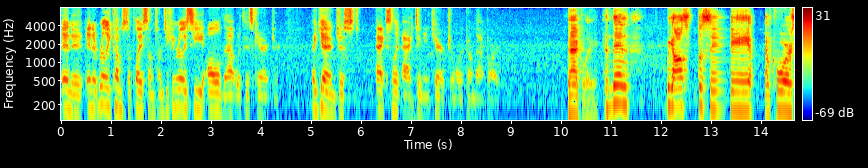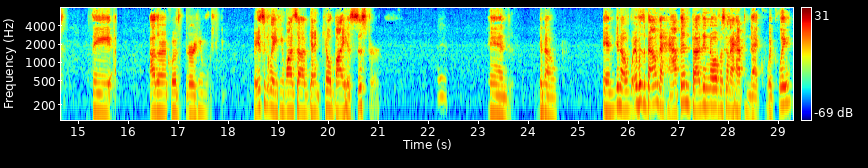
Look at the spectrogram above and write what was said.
in it, and it really comes to play sometimes. You can really see all of that with his character. Again, just excellent acting and character work on that part. Exactly. And then we also see, of course, the other Inquisitor. He basically he winds up getting killed by his sister, Yeah. and you know, and you know it was bound to happen, but I didn't know it was going to happen that quickly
